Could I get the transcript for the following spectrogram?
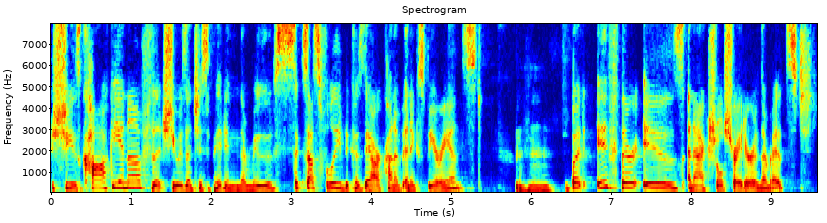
she's cocky enough that she was anticipating their moves successfully because they are kind of inexperienced. Mhm. But if there is an actual traitor in their midst,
